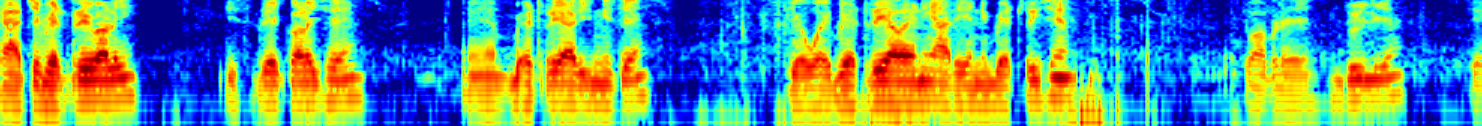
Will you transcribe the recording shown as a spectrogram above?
કે આ છે બેટરીવાળી ડિસ્ક બ્રેકવાળી છે. બેટરી આ રીતની નીચે કેવું હોય બેટરી આવે એની, આ એની બેટરી છે. તો આપણે જોઈ લઈએ કે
